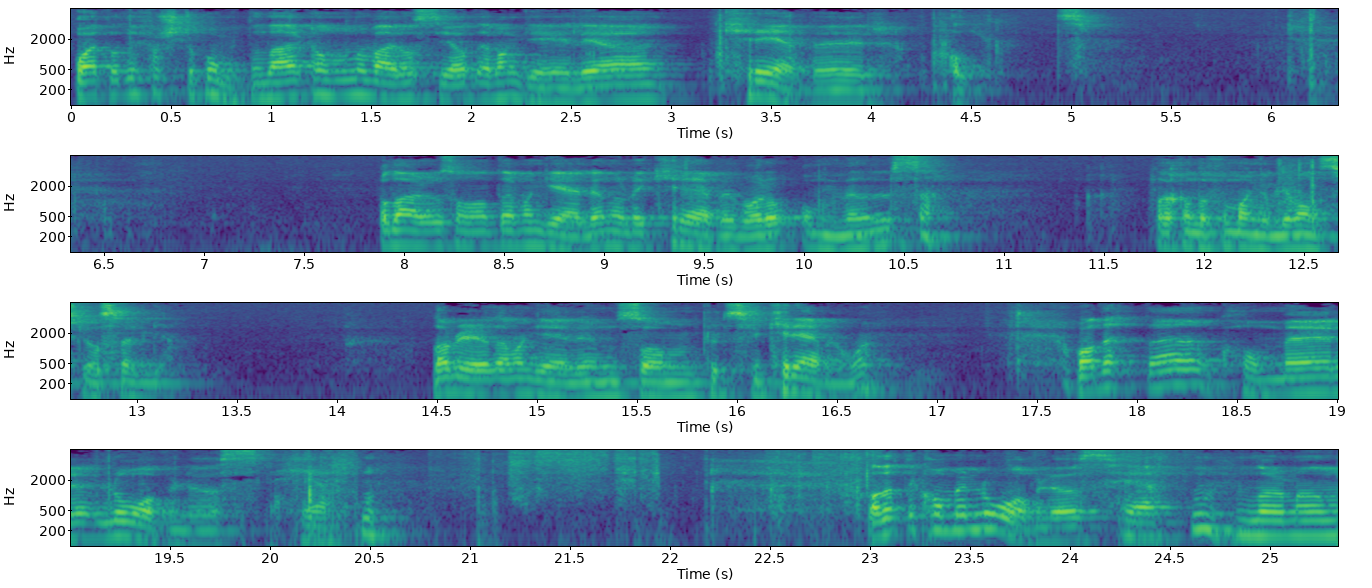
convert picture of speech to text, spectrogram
Og et av de første punktene der kan være å si at evangeliet krever alt. Og da er det jo sånn at evangeliet, når det krever vår omvendelse, da kan det for mange bli vanskelig å svelge. Da blir det et evangelium som plutselig krever noe. Og av dette kommer lovløsheten. Av dette kommer lovløsheten når man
